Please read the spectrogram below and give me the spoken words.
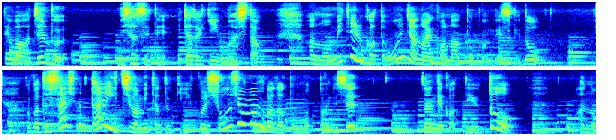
ては全部見させていただきました。あの見てる方多いんじゃないかなと思うんですけどか私最初第1話見た時これ少女漫画だと思ったんです。なんでかっていうとあの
